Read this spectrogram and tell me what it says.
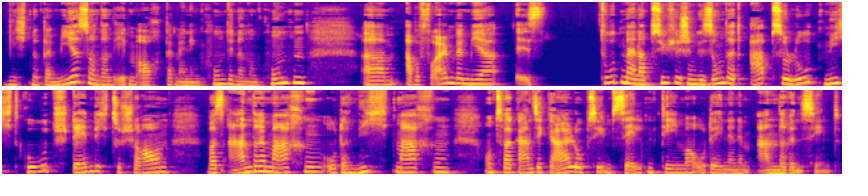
nicht nur bei mir, sondern eben auch bei meinen Kundinnen und Kunden, ähm, aber vor allem bei mir, es tut meiner psychischen Gesundheit absolut nicht gut, ständig zu schauen, was andere machen oder nicht machen, und zwar ganz egal, ob sie im selben Thema oder in einem anderen sind.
